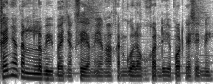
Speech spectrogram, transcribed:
kayaknya akan lebih banyak sih yang yang akan gue lakukan di podcast ini.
